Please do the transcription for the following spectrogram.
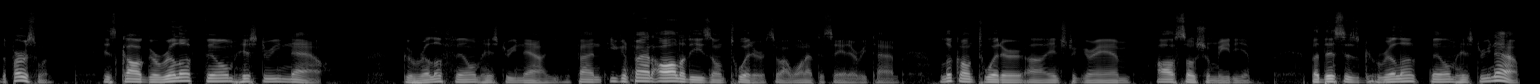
the first one is called Gorilla Film History Now. Gorilla Film History Now. You can find you can find all of these on Twitter, so I won't have to say it every time. Look on Twitter, uh, Instagram, all social media. But this is Gorilla Film History Now.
